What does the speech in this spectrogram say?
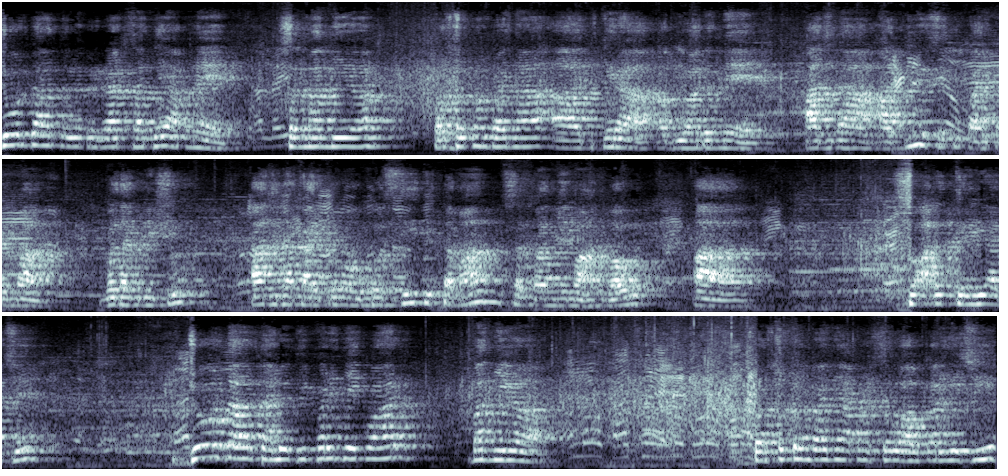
જોરદાર તલગડાટ સાથે આપણે સન્માનીય પરસોત્તમભાઈના, આ અધકેરા અભિવાદનને આજના આ દિવસ કાર્યક્રમમાં વધાવીશું આજના કાર્યક્રમમાં ઉપસ્થિત તમામ સન્માનીય મહાનુભાવો આ સ્વાગત કરી રહ્યા છે. જોરદાર તાલીઓથી ફરીથી એકવાર માનનીય પરસોત્તમભાઈને આપણે સૌ આવકારીએ છીએ.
